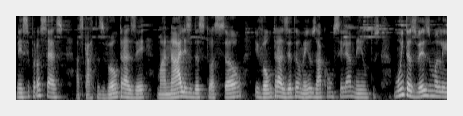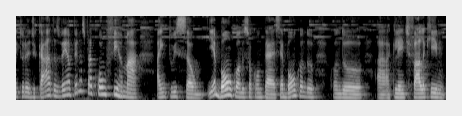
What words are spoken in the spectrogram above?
nesse processo. As cartas vão trazer uma análise da situação e vão trazer também os aconselhamentos. Muitas vezes, uma leitura de cartas vem apenas para confirmar a intuição. E é bom quando isso acontece, é bom quando, quando a, cliente fala que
